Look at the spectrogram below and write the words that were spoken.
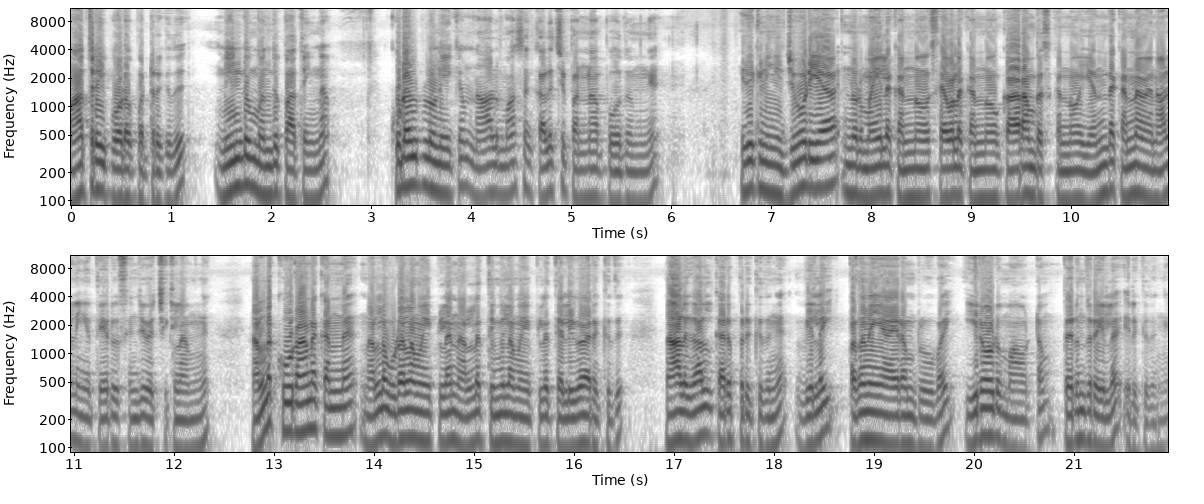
மாத்திரை போடப்பட்டிருக்குது. மீண்டும் வந்து பார்த்திங்கன்னா குடல் புழு நீக்கம் நாலு மாதம் கழித்து பண்ணால் போதுங்க இதுக்கு நீங்கள் ஜோடியாக இன்னொரு மயில கண்ணோ செவலை கண்ணோ காராம்பஸ் கண்ணோ எந்த கண்ணை வேணாலும் நீங்கள் தேர்வு செஞ்சு வச்சுக்கலாமுங்க. நல்ல கூரான கண்ணு நல்ல உடல் அமைப்பில் நல்ல திமிழ் அமைப்பில் தெளிவாக இருக்குது. நாலு கால் கருப்பு இருக்குதுங்க. விலை பதினையாயிரம் ரூபாய். ஈரோடு மாவட்டம் பெருந்துறையில் இருக்குதுங்க.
